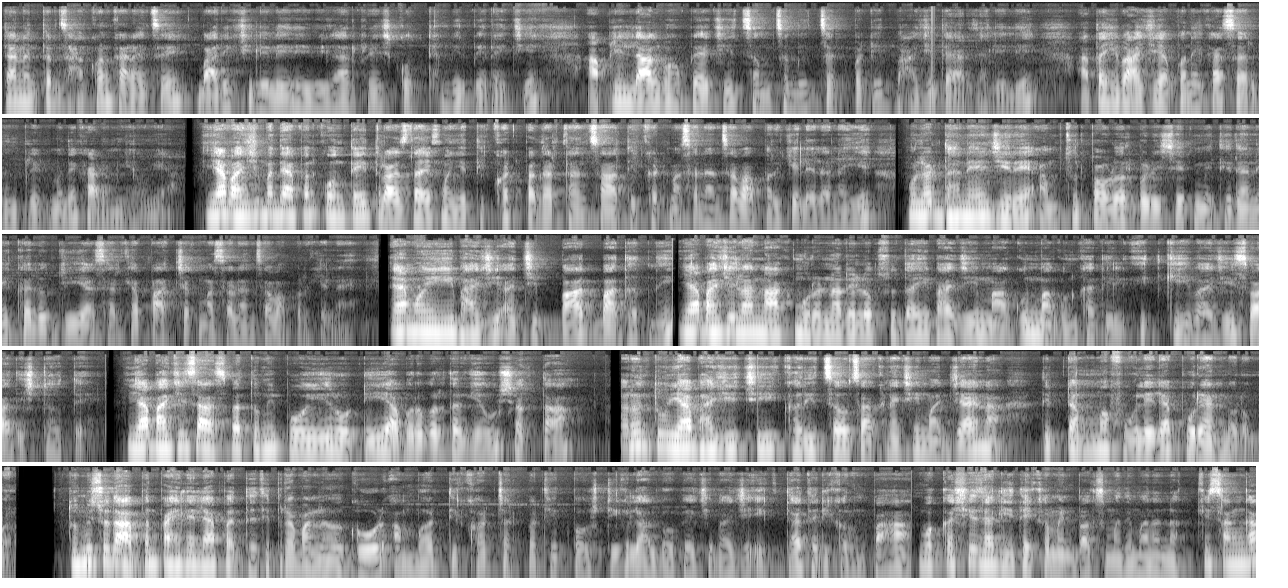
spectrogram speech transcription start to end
त्यानंतर झाकण काढायचं आहे बारीक चिरलेली हिरवीगार फ्रेश कोथिंबीर पेरायची आहे. आपली लाल भोपळ्याची चमचमीत चटपटीत भाजी तयार झालेली आहे. आता ही भाजी आपण एका सर्विंग प्लेटमध्ये काढून घेऊया. या भाजीमध्ये आपण कोणत्याही त्रासदायक म्हणजे तिखट पदार्थांचा तिखट मसाल्यांचा वापर केलेला नाही आहे उलट धने जिरे आमचूर पावडर बडीशेप मेथीदाणे कलुबजी यासारख्या पाचक मसाल्यांचा वापर केला आहे. त्यामुळे ही भाजी अजिबात बाधत नाही. या भाजीला नाक मुरणारे लोक सुद्धा ही भाजी मागून मागून खातील. इतकी ही भाजी स्वादिष्ट होते. या भाजीचा आस्वाद तुम्ही पोळी रोटी याबरोबर तर घेऊ शकता. परंतु या भाजीची खरी चव चाखण्याची मज्जा आहे ना ती टम्म फुगलेल्या पुऱ्यांबरोबर. तुम्ही सुद्धा आपण पाहिलेल्या पद्धतीप्रमाणे गोड आंबट तिखट चटपटीत पौष्टिक लाल भोपळ्याची भाजी एकदा तरी करून पहा. व कशी झाली ते कमेंट बॉक्समध्ये मला नक्की सांगा.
